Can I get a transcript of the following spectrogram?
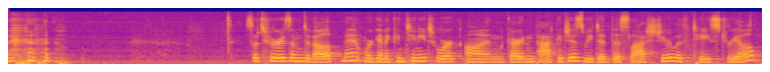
so, tourism development, we're going to continue to work on garden packages. We did this last year with Taste Real.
